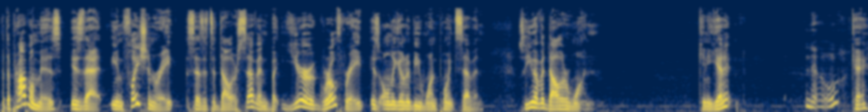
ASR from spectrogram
but the problem is is that the inflation rate says it's a dollar seven but your growth rate is only going to be 1.7 so you have a dollar one can you get it No. Okay.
